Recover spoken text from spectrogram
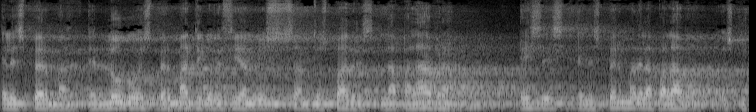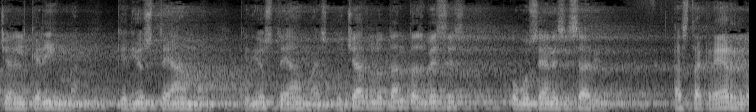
el esperma, el logo espermático, decían los santos padres, la palabra. Ese es el esperma de la palabra, escuchar el querigma, que Dios te ama, que Dios te ama, escucharlo tantas veces como sea necesario, hasta creerlo,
